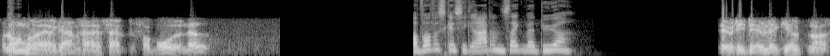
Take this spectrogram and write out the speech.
På nogen måder jeg gerne have sat forbruget ned. Og hvorfor skal cigaretterne så ikke være dyrere? Det er fordi, det vil ikke hjælpe noget.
